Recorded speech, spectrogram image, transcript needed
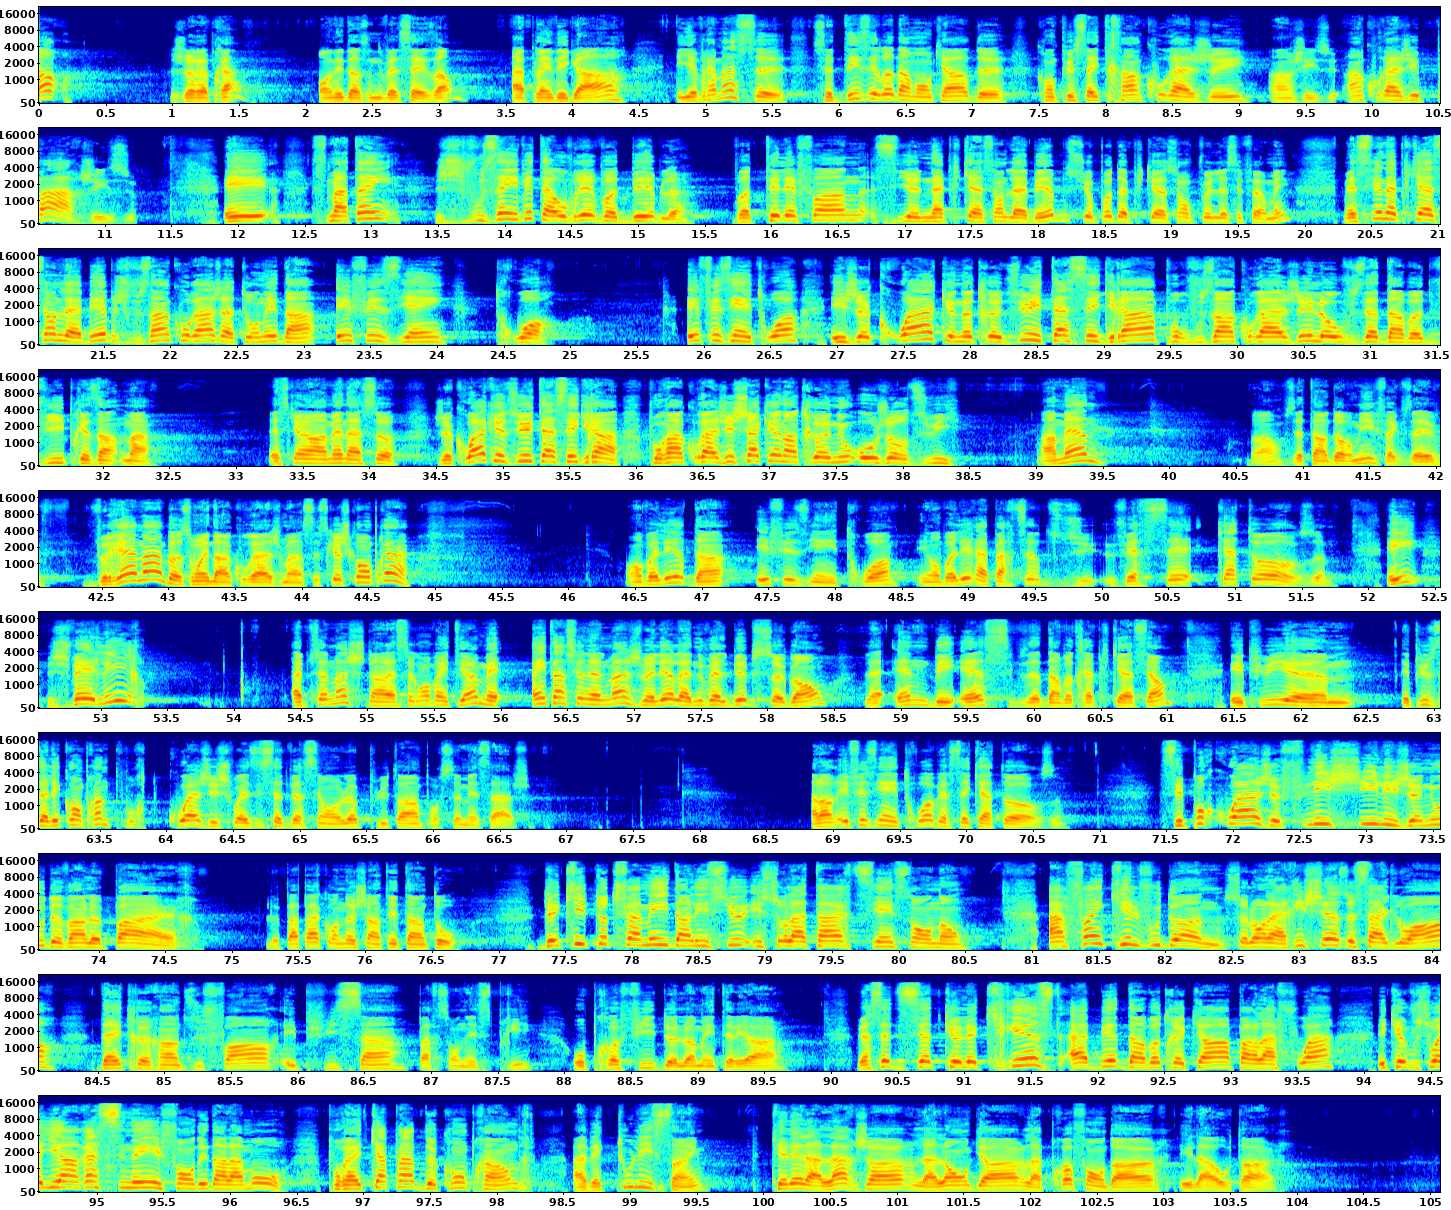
Alors, je reprends. On est dans une nouvelle saison, à plein d'égards. Et il y a vraiment ce, ce désir-là dans mon cœur de qu'on puisse être encouragé en Jésus, encouragé par Jésus. Et ce matin, je vous invite à ouvrir votre Bible, votre téléphone, s'il y a une application de la Bible. S'il n'y a pas d'application, vous pouvez le laisser fermer. Mais s'il y a une application de la Bible, je vous encourage à tourner dans Éphésiens 3. Éphésiens 3, et je crois que notre Dieu est assez grand pour vous encourager là où vous êtes dans votre vie présentement. Est-ce qu'il y a un amène à ça? Je crois que Dieu est assez grand pour encourager chacun d'entre nous aujourd'hui. Amen? Bon, vous êtes endormi, fait que vous avez vraiment besoin d'encouragement. C'est ce que je comprends. On va lire dans Éphésiens 3 et on va lire à partir du verset 14. Et je vais lire, habituellement je suis dans la seconde 21, mais intentionnellement je vais lire la Nouvelle Bible seconde, la NBS si vous êtes dans votre application. Et puis, euh, et puis vous allez comprendre pourquoi j'ai choisi cette version-là plus tard pour ce message. Alors, Éphésiens 3, verset 14. C'est pourquoi je fléchis les genoux devant le Père, le papa qu'on a chanté tantôt, de qui toute famille dans les cieux et sur la terre tient son nom, afin qu'il vous donne, selon la richesse de sa gloire, d'être rendu fort et puissant par son esprit au profit de l'homme intérieur. Verset 17, que le Christ habite dans votre cœur par la foi et que vous soyez enracinés et fondés dans l'amour pour être capable de comprendre avec tous les saints quelle est la largeur, la longueur, la profondeur et la hauteur.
